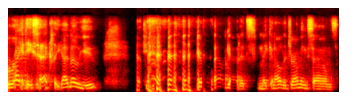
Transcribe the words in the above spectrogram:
Right, exactly. I know you. You're the loud guy that's making all the drumming sounds.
